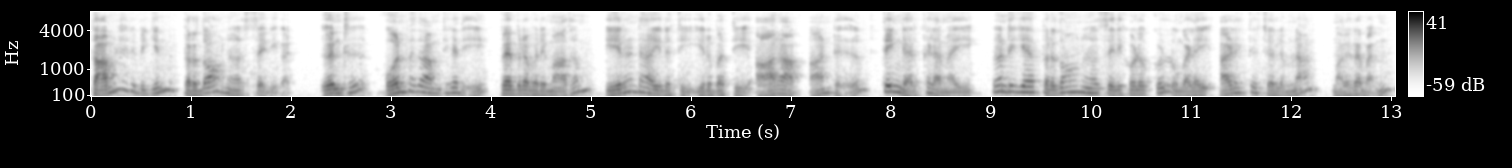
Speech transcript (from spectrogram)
தமிழருவியின் பிரதான செய்திகள். இன்று ஒன்பதாம் தேதி பிப்ரவரி மாதம் இரண்டாயிரத்தி இருபத்தி ஆறாம் ஆண்டு திங்கட்கிழமை. இன்றைய பிரதான செய்திகளுக்குள் உங்களை அழைத்துச் செல்லும் நான் மலரவன்.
